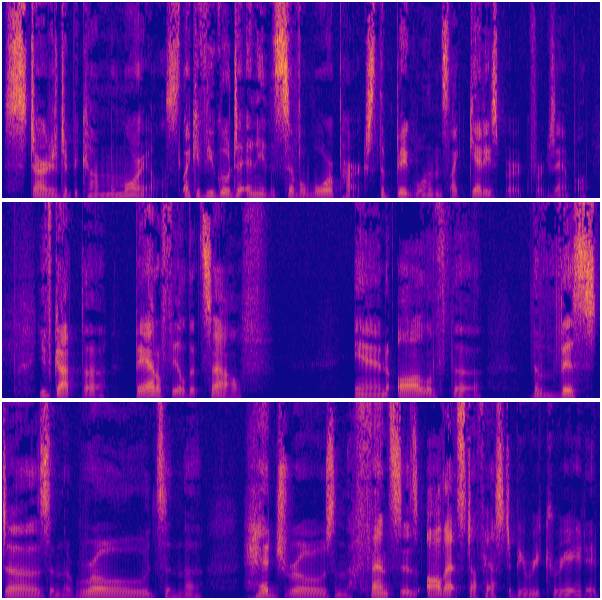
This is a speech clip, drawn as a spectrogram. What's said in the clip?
started to become memorials. Like if you go to any of the Civil War parks, the big ones like Gettysburg, for example, you've got the battlefield itself and all of the the vistas and the roads and the hedgerows and the fences, all that stuff has to be recreated.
